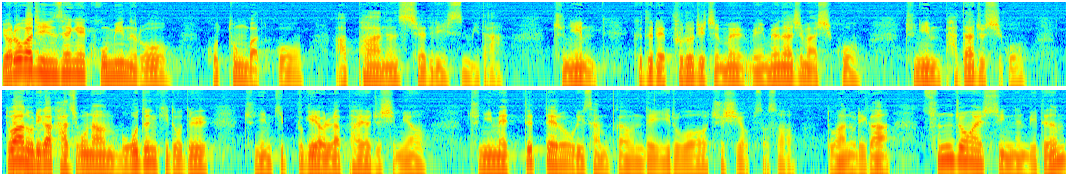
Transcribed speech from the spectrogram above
여러 가지 인생의 고민으로 고통받고 아파하는 지체들이 있습니다. 주님, 그들의 부르짖음을 외면하지 마시고 주님 받아주시고 또한 우리가 가지고 나온 모든 기도들 주님 기쁘게 연락하여 주시며 주님의 뜻대로 우리 삶 가운데 이루어 주시옵소서. 또한 우리가 순종할 수 있는 믿음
